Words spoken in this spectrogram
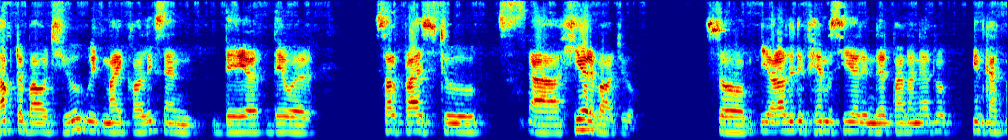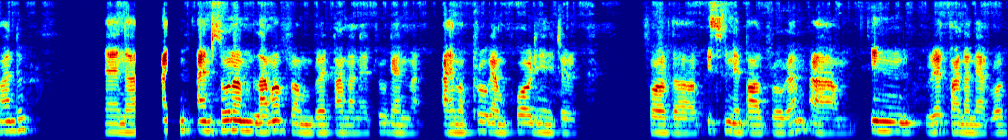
talked about you with my colleagues, and they they were surprised to uh, hear about you. So you're already famous here in Red Panda Network in Kathmandu, and uh, I'm, I'm Sonam Lama from Red Panda Network, and I'm a program coordinator for the Eastern Nepal program um, in Red Panda Network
